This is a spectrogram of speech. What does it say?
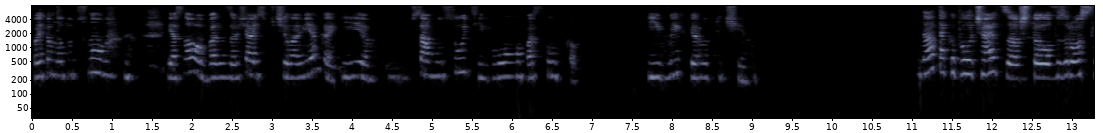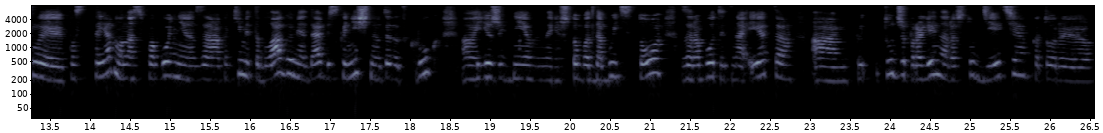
Поэтому тут снова, я снова возвращаюсь в человека и в самую суть его поступков и в их первую причину. Да, так и получается, что взрослые постоянно у нас в погоне за какими-то благами, да, бесконечный вот этот круг а, ежедневный, чтобы добыть то, заработать на это. А тут же параллельно растут дети, которые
